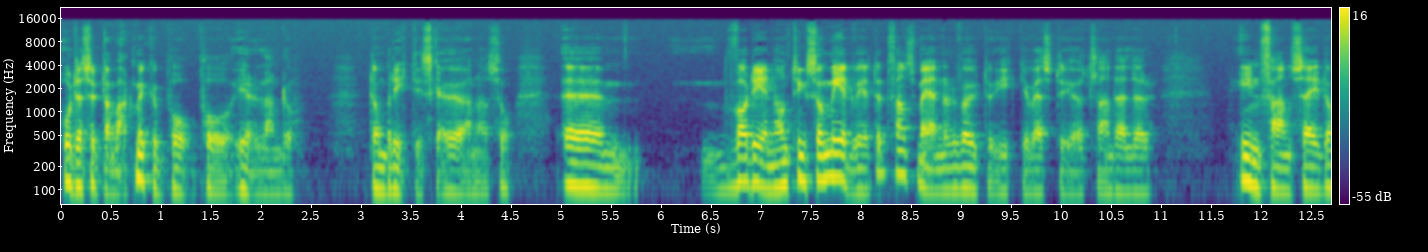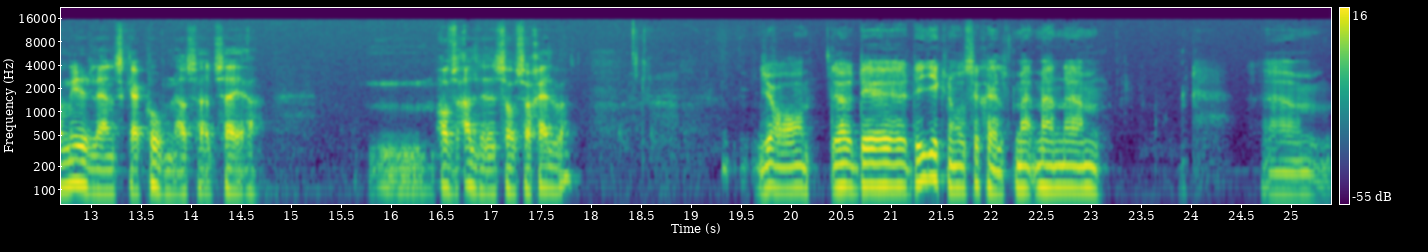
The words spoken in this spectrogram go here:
och dessutom varit mycket på, på Irland och de brittiska öarna. Så, eh, var det någonting som medvetet fanns med när du var ute och gick i Västergötland eller infann sig de irländska korna så att säga mm, av, alldeles av sig själva? Ja, det, det, det gick nog av sig självt men, men um, um,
